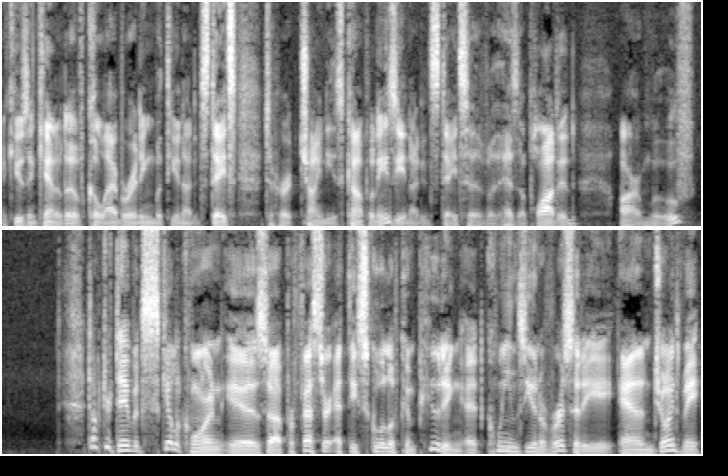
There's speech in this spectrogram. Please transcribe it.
accusing Canada of collaborating with the United States to hurt Chinese companies. The United States have, has applauded our move. Dr. David Skillicorn is a professor at the School of Computing at Queen's University and joins me.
